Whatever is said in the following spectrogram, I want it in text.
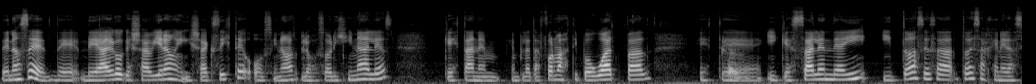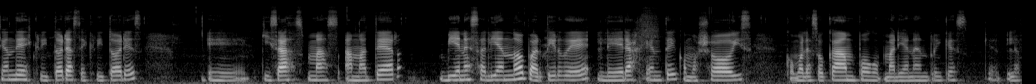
de, no sé, de, de, algo que ya vieron y ya existe, o si no, los originales, que están en, plataformas tipo Wattpad, este, y que salen de ahí, y toda esa, toda esa generación de escritoras, escritores, eh, quizás más amateur, viene saliendo a partir de leer a gente como Joyce, como la Socampo, Mariana Enríquez, que la,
